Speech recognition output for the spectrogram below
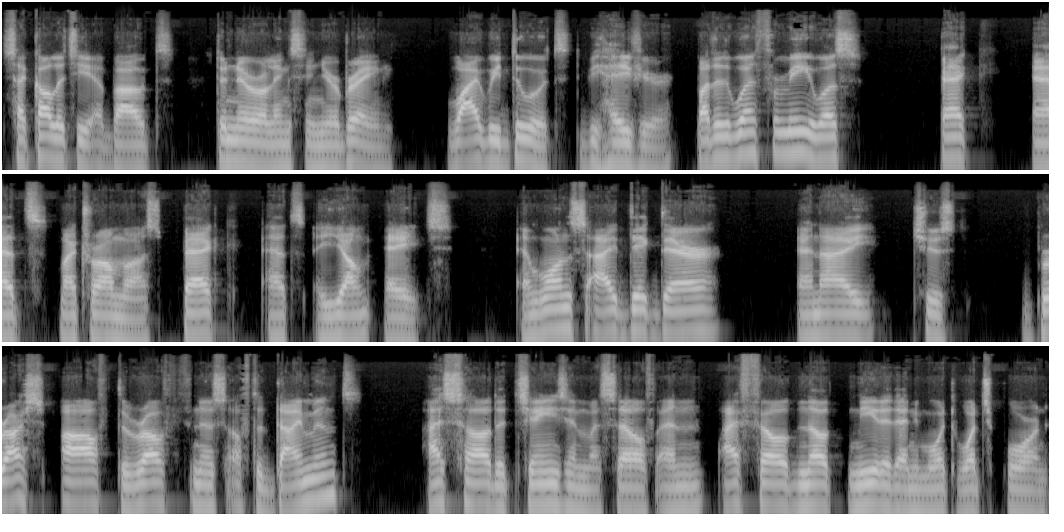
psychology about the neural links in your brain, why we do it, the behavior. But it went for me it was back at my traumas, back at a young age. And once I dig there and I just brush off the roughness of the diamond, I saw the change in myself and I felt not needed anymore to watch porn.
